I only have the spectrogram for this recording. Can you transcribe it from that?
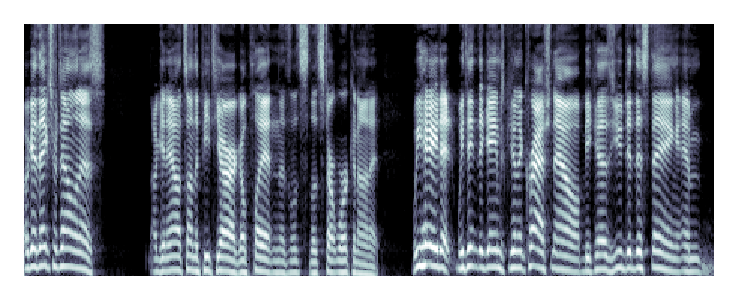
Okay, thanks for telling us. Okay, now it's on the PTR. Go play it and let's let's, let's start working on it. We hate it. We think the game's going to crash now because you did this thing and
